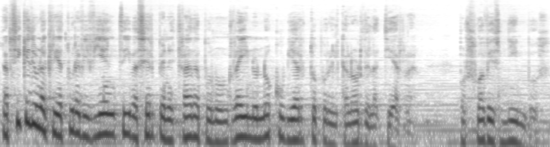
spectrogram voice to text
La psique de una criatura viviente iba a ser penetrada por un reino no cubierto por el calor de la tierra, por suaves nimbos,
